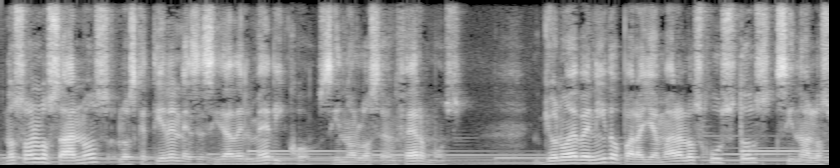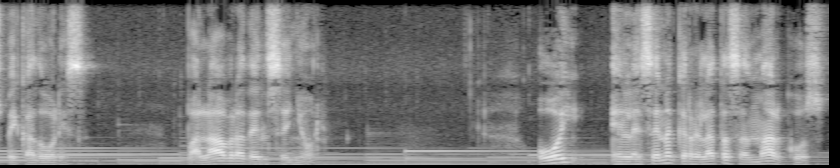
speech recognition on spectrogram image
no son los sanos los que tienen necesidad del médico, sino los enfermos. Yo no he venido para llamar a los justos, sino a los pecadores. Palabra del Señor. Hoy, en la escena que relata San Marcos,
